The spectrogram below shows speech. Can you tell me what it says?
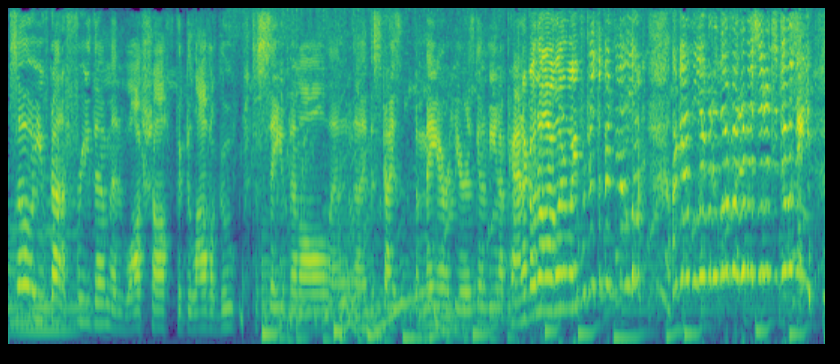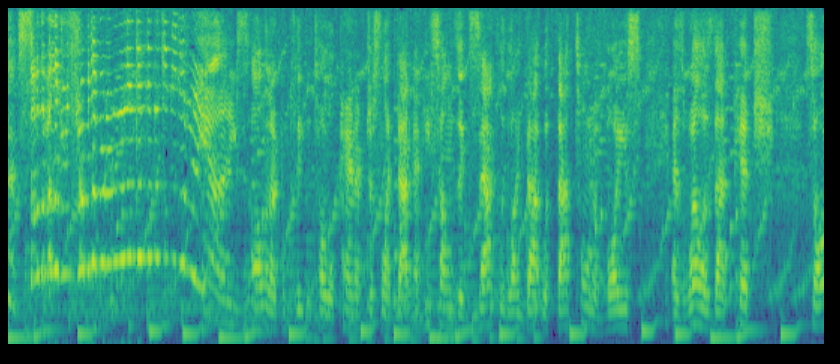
So you've got to free them and wash off the lava goop to save them all, and uh, this guy's, the mayor here, is going to be in a panic. Oh no, I want to wait for just a bit, no look! I can't believe it, I found a message to Timothy! Some of the villagers the... All in a complete and total panic just like that, and he sounds exactly like that with that tone of voice, as well as that pitch. So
